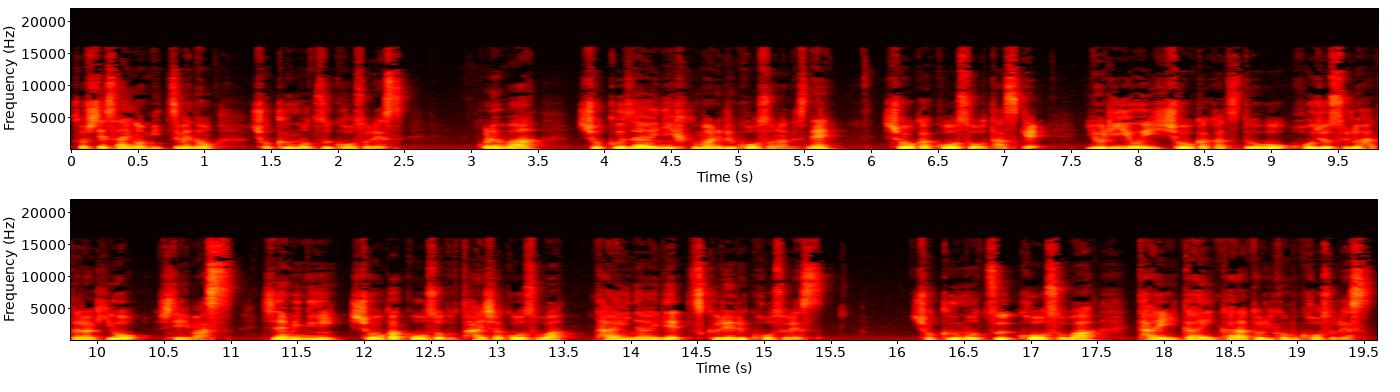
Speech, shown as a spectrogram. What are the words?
そして最後3つ目の食物酵素です。これは食材に含まれる酵素なんですね。消化酵素を助け、より良い消化活動を補助する働きをしています。ちなみに消化酵素と代謝酵素は体内で作れる酵素です。食物酵素は体外から取り込む酵素です。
